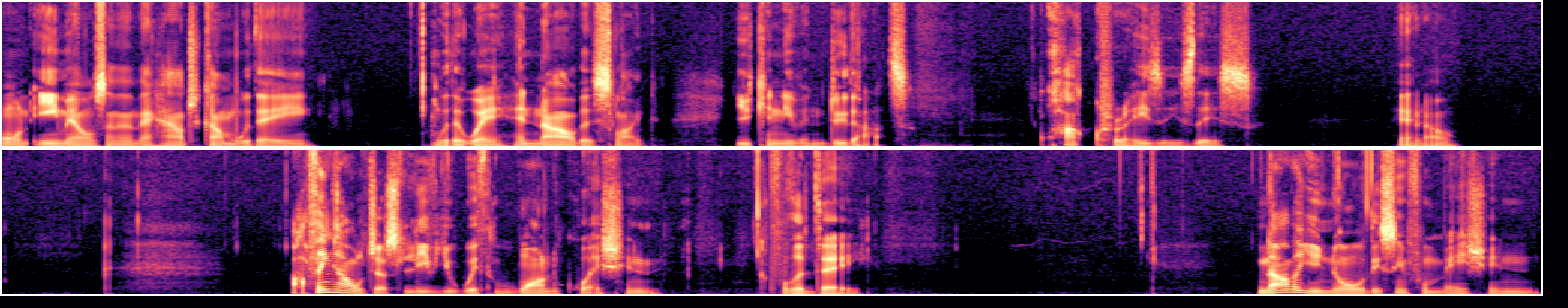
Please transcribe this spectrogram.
on emails and then they had to come with a with a way. And now there's like you can even do that. How crazy is this? You know? I think I'll just leave you with one question for the day. Now that you know this information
